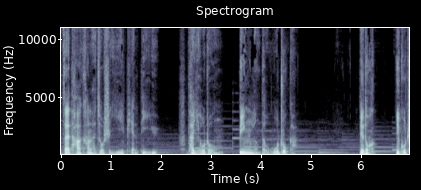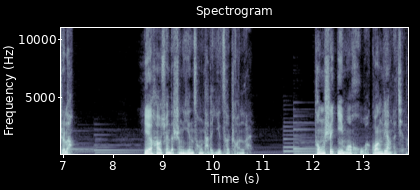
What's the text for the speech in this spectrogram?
在她看来就是一片地狱。他有种冰冷的无助感。别动，你骨折了。叶浩轩的声音从他的一侧传来，同时一抹火光亮了起来。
